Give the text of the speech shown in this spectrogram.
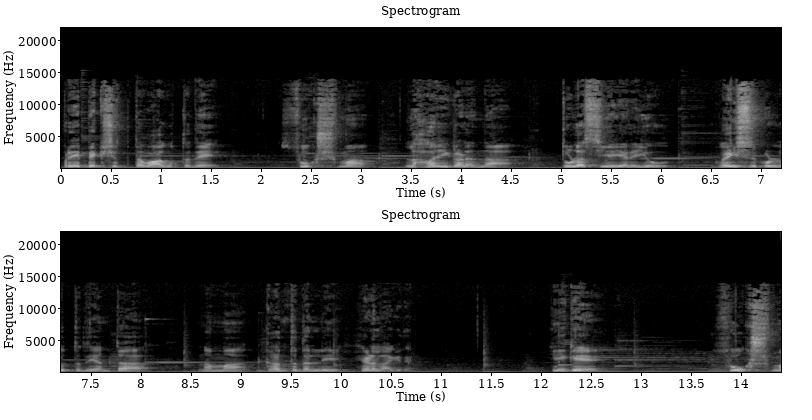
ಪ್ರೇಪೇಕ್ಷಿತವಾಗುತ್ತದೆ ಸೂಕ್ಷ್ಮ ಲಹರಿಗಳನ್ನು ತುಳಸಿಯ ಎಲೆಯು ಗ್ರಹಿಸಿಕೊಳ್ಳುತ್ತದೆ ಅಂತ ನಮ್ಮ ಗ್ರಂಥದಲ್ಲಿ ಹೇಳಲಾಗಿದೆ. ಹೀಗೆ ಸೂಕ್ಷ್ಮ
